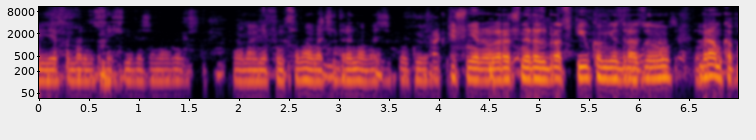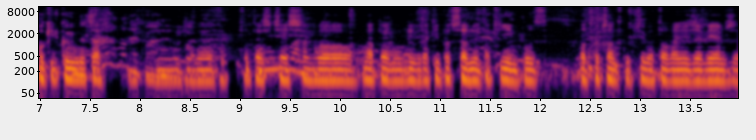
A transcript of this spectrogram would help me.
i jestem bardzo szczęśliwy, że mogę już normalnie funkcjonować i trenować w ogóle. Praktycznie roczny rozbrat z piłką i od razu bramka po kilku minutach. To, to też cieszy, bo na pewno był taki potrzebny taki impuls od początku przygotowań, że wiem, że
